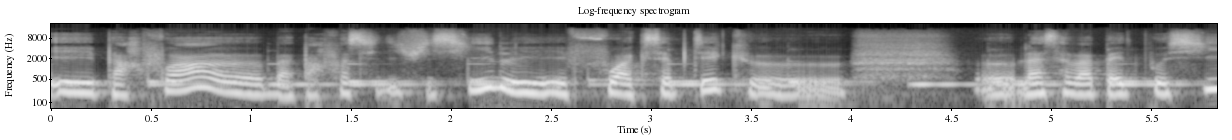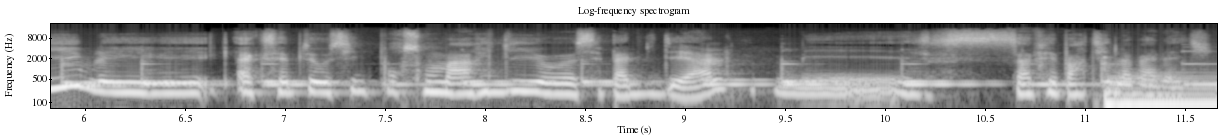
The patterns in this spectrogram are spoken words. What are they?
et parfois, euh, bah, parfois c'est difficile, et il faut accepter que euh, là, ça va pas être possible, et accepter aussi que pour son mari, euh, c'est pas l'idéal, mais ça fait partie de la maladie.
